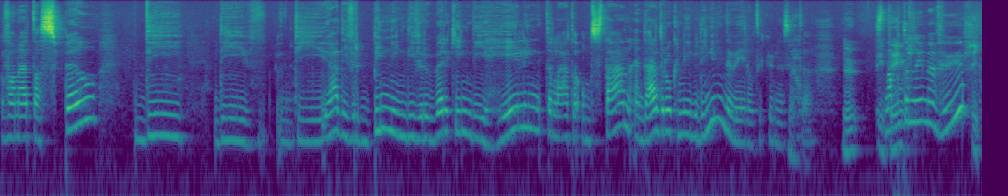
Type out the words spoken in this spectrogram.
vanuit dat spel die die, die, ja, die verbinding, die verwerking, die heling te laten ontstaan en daardoor ook nieuwe dingen in de wereld te kunnen zetten. Nu, ik Snap je nu mijn vuur? Ik,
